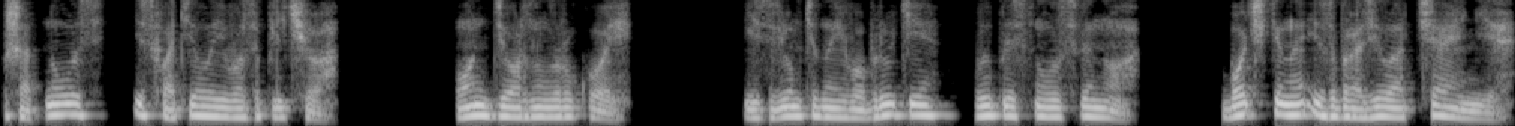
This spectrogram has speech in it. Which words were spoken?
пошатнулась и схватила его за плечо. Он дернул рукой. Из рюмки на его брюки выплеснулось вино. Бочкина изобразила отчаяние.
